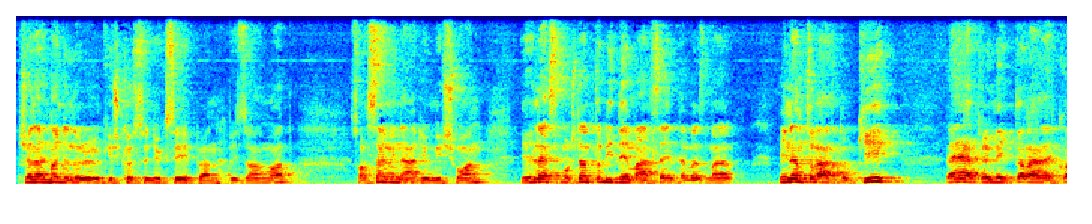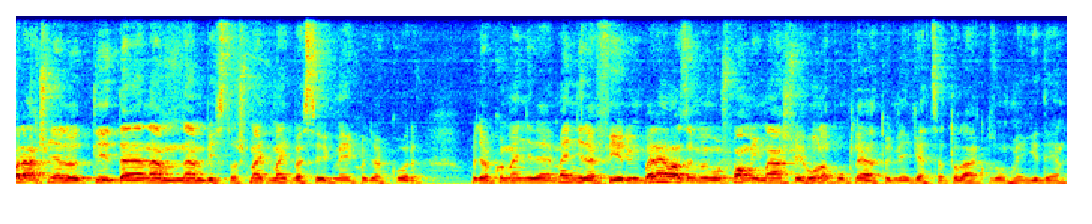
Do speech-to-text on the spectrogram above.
és ennek nagyon örülünk is, köszönjük szépen bizalmat. Szóval a szeminárium is van. Lesz most, nem tudom, idén már szerintem ez már, mi nem találtuk ki, lehet, hogy még talán egy karácsony előtti, de nem, nem biztos, meg, megbeszéljük még, hogy akkor, hogy akkor mennyire, mennyire férünk bele. Azért hogy most van még másfél hónapunk, lehet, hogy még egyszer találkozunk még idén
